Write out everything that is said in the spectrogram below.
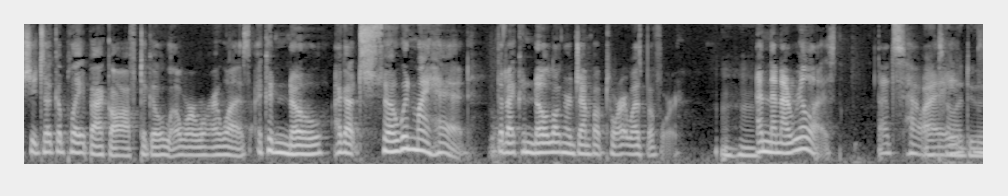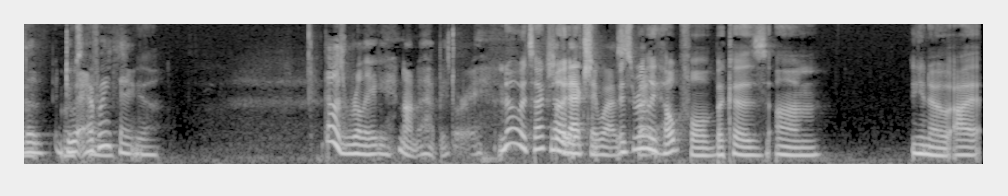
she took a plate back off to go lower where I was. I could no, I got so in my head that I could no longer jump up to where I was before. And then I realized that's how, Mm-hmm. That's I, how I do live, it. do everything. Yeah. That was really not a happy story. No, it's actually it it's- actually was, It's really but- helpful because um you know, I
